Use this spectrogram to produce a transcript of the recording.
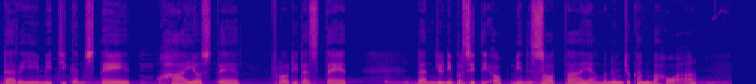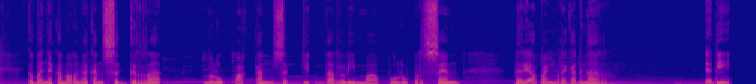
dari Michigan State, Ohio State, Florida State, dan University of Minnesota yang menunjukkan bahwa kebanyakan orang akan segera melupakan sekitar 50% dari apa yang mereka dengar. Jadi,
